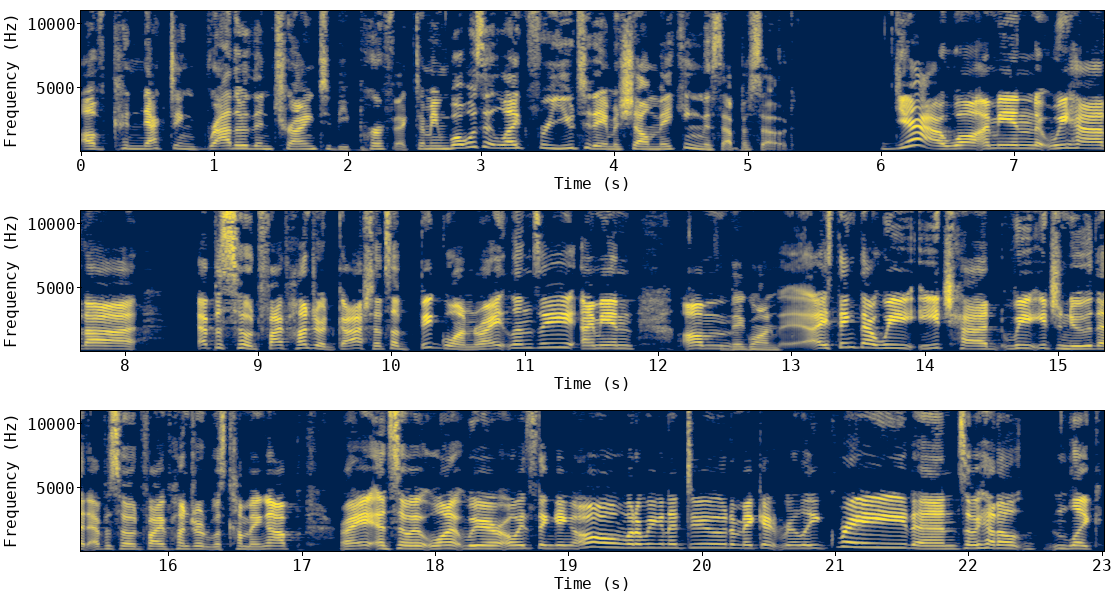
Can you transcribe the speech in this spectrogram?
of connecting rather than trying to be perfect. I mean, what was it like for you today, Michelle, making this episode? Yeah, well, I mean, we had uh episode 500. Gosh, that's a big one, right, Lindsay? I mean, um big one. I think that we each had we each knew that episode 500 was coming up, right? And so it we were always thinking, "Oh, what are we going to do to make it really great?" And so we had a like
